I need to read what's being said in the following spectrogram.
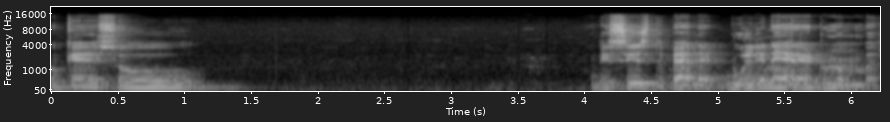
Okay so this is the palette boolean array to number.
